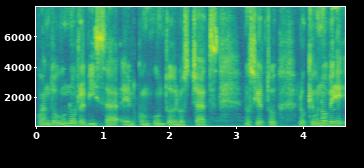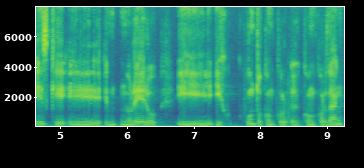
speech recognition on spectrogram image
cuando uno revisa el conjunto de los chats, ¿no es cierto? Lo que uno ve es que Norero y, junto con, con Jordán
